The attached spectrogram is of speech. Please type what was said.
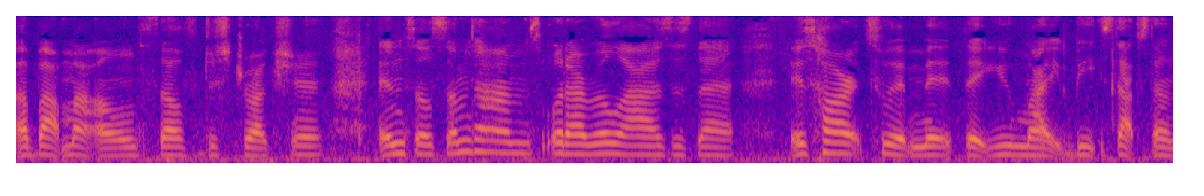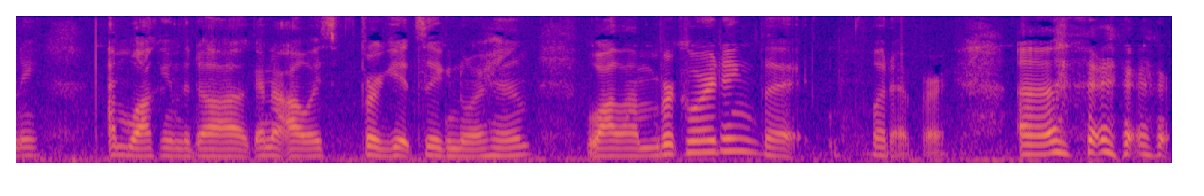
about my own self destruction. And so sometimes what I realize is that it's hard to admit that you might be, stop stoning, I'm walking the dog and I always forget to ignore him while I'm recording, but whatever. Uh,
